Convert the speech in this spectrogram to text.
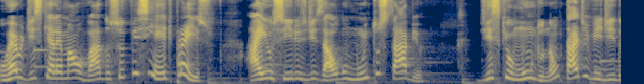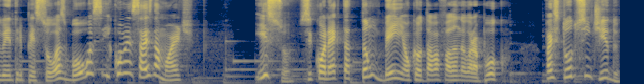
O Harry diz que ela é malvada o suficiente para isso. Aí o Sirius diz algo muito sábio. Diz que o mundo não está dividido entre pessoas boas e comensais da morte. Isso se conecta tão bem ao que eu estava falando agora há pouco. Faz todo sentido.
